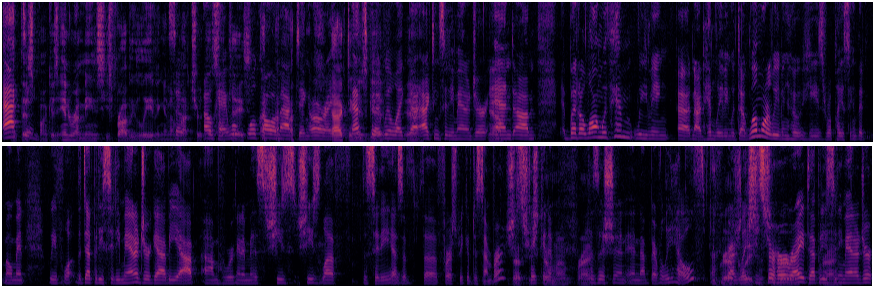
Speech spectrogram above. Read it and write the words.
at this point, because interim means he's probably leaving, and I'm not sure that's okay, the we'll, case. we'll call him acting. All right, Acting that's is good. good, We'll like that. Acting city manager, Yeah. and um, but along with him leaving, uh, not him leaving, with Doug Willmore leaving, who he's replacing at the moment, we've lo- the deputy city manager Gabby Yap, um, who we're going to miss. She's she's left the city as of the first week of December. She's That's- taken a up, right. position in uh, Beverly Hills. Uh, Congratulations to her, her, right? Deputy right. city manager.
